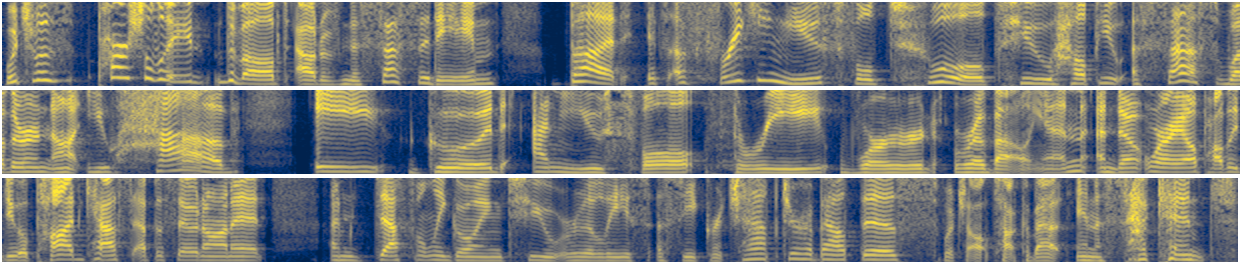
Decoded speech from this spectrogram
which was partially developed out of necessity, but it's a freaking useful tool to help you assess whether or not you have a good and useful three word rebellion. And don't worry, I'll probably do a podcast episode on it. I'm definitely going to release a secret chapter about this, which I'll talk about in a second.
